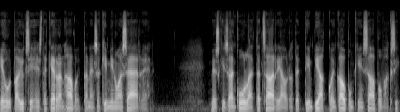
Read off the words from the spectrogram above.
Kehuipa yksi heistä kerran haavoittaneensakin minua sääreen. Myöskin sain kuulla, että tsaaria odotettiin piakkoin kaupunkiin saapuvaksi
